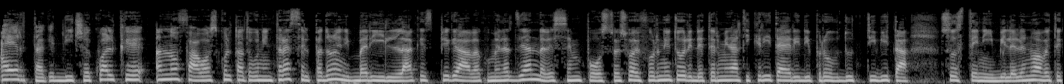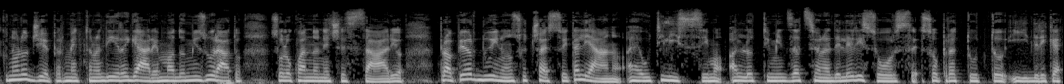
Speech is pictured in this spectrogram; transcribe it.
Erta che dice qualche anno fa ho ascoltato con interesse il padrone di Barilla che spiegava come l'azienda avesse imposto ai suoi fornitori determinati criteri di produttività sostenibile. Le nuove tecnologie permettono di irrigare in modo misurato solo quando necessario. Proprio Arduino, un successo italiano, è utilissimo all'ottimizzazione delle risorse, soprattutto idriche.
